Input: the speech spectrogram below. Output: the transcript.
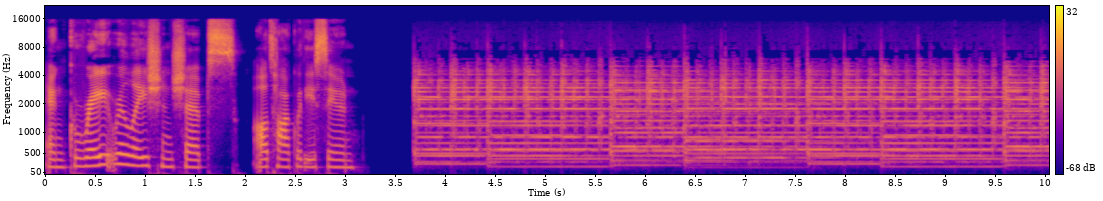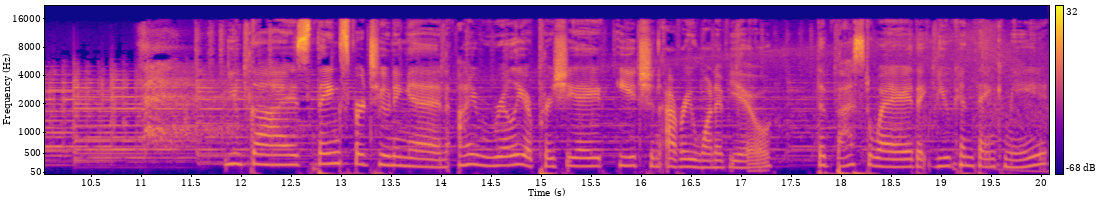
and great relationships. I'll talk with you soon. You guys, thanks for tuning in. I really appreciate each and every one of you. The best way that you can thank me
